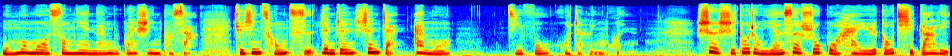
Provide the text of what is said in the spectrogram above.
我默默诵念南无观世音菩萨，决心从此认真伸展按摩肌肤或者灵魂，摄食多种颜色蔬果、海鱼、枸杞、咖喱，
